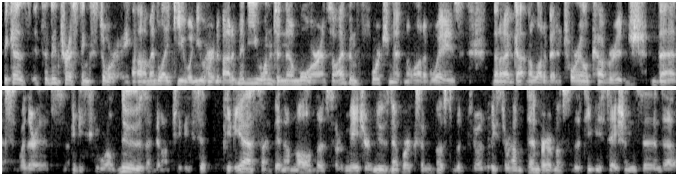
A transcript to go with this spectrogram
because it's an interesting story. Um, and like you, when you heard about it, maybe you wanted to know more, and so I've been fortunate in a lot of ways that I've gotten a lot of editorial coverage that whether it's BBC World News, I've been on PBC, PBS, I've been on all the sort of major news networks and most of the, you know, at least around Denver, most of the TV stations and uh,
